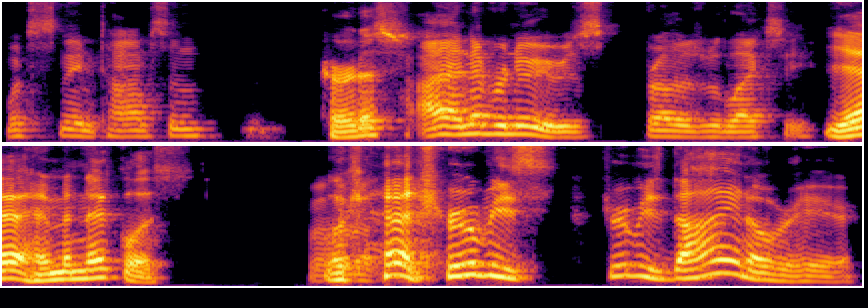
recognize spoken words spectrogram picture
what's his name? Thompson. Curtis. I, I never knew he was brothers with Lexi. Yeah, him and Nicholas. Well, Look how about- at Drewbie's. Drewbie's dying over here.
